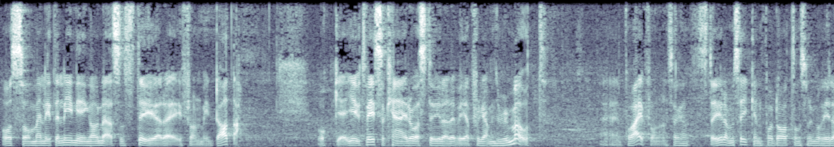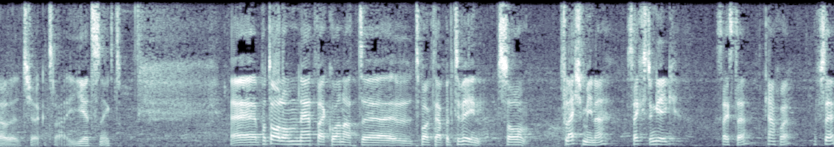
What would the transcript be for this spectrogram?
Och som en liten linjeingång där så styr jag det ifrån min data. Och eh, givetvis så kan jag då styra det via programmet Remote. Eh, på iPhone. Så jag kan styra musiken på datorn så den går vidare ut i köket. Sådär. Jättesnyggt. Eh, på tal om nätverk och annat, eh, tillbaka till Apple TV. Så flashminne, 16 gig sägs det kanske. Vi får se.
